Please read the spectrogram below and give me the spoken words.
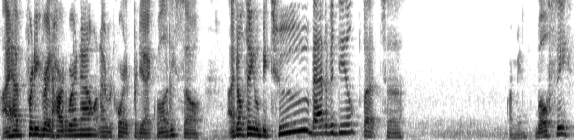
I have pretty great hardware now, and I record at pretty high quality, so I don't think it'll be too bad of a deal, but, uh, I mean, we'll see.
